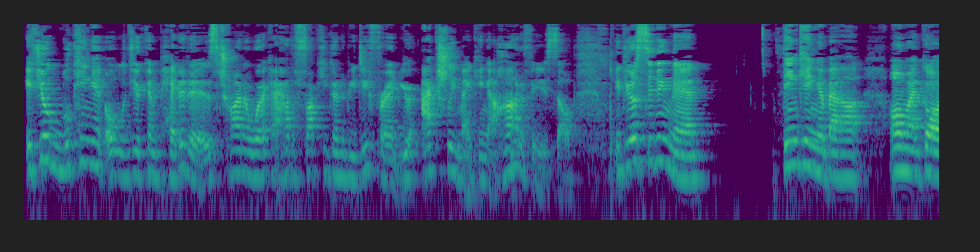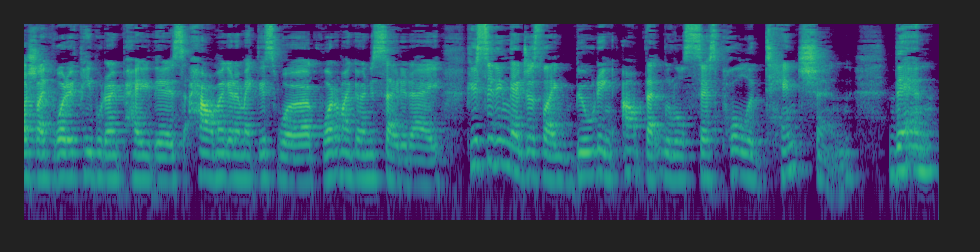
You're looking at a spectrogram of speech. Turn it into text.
If you're looking at all of your competitors trying to work out how the fuck you're going to be different, you're actually making it harder for yourself. If you're sitting there thinking about, oh my gosh, like what if people don't pay this? How am I going to make this work? What am I going to say today? If you're sitting there just like building up that little cesspool of tension, then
